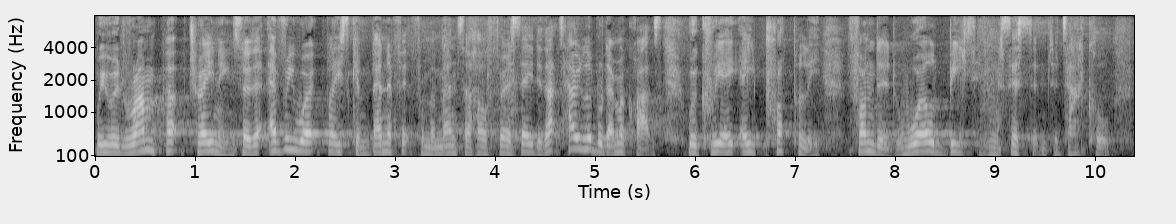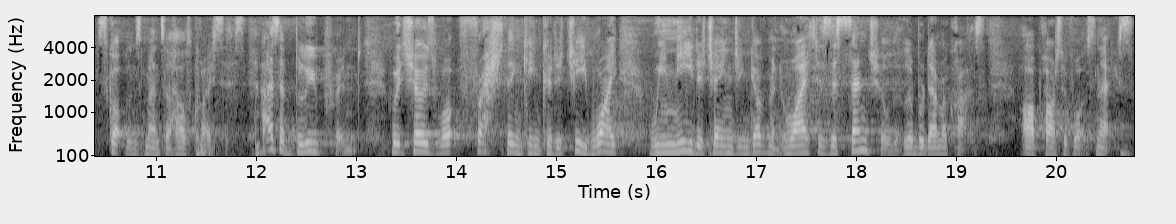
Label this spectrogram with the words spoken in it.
We would ramp up training so that every workplace can benefit from a mental health first aider. That's how Liberal Democrats would create a properly funded, world-beating system to tackle Scotland's mental health crisis. As a blueprint which shows what fresh thinking could achieve, why we need a change in government, why why it is essential that Liberal Democrats are part of what's next.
